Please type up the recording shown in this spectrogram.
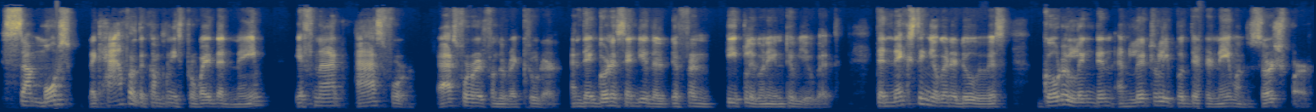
some most like half of the companies provide that name if not ask for ask for it from the recruiter and they're going to send you the different people you're going to interview with the next thing you're going to do is go to linkedin and literally put their name on the search bar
